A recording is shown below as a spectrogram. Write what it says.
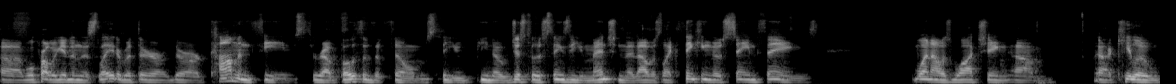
uh, we'll probably get into this later, but there are there are common themes throughout both of the films that you you know just those things that you mentioned that I was like thinking those same things when I was watching um, uh, Kilo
